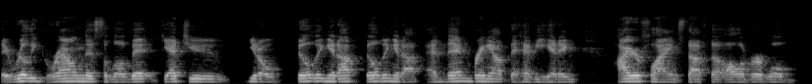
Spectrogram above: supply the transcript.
They really ground this a little bit, get you, you know, building it up, building it up, and then bring out the heavy hitting, higher flying stuff that Oliver will,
